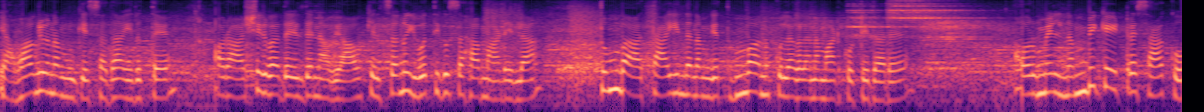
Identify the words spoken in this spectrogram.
ಯಾವಾಗಲೂ ನಮಗೆ ಸದಾ ಇರುತ್ತೆ. ಅವರ ಆಶೀರ್ವಾದ ಇಲ್ಲದೆ ನಾವು ಯಾವ ಕೆಲಸನೂ ಇವತ್ತಿಗೂ ಸಹ ಮಾಡಿಲ್ಲ. ತುಂಬ ತಾಯಿಯಿಂದ ನಮಗೆ ತುಂಬ ಅನುಕೂಲಗಳನ್ನು ಮಾಡಿಕೊಟ್ಟಿದ್ದಾರೆ. ಅವ್ರ ಮೇಲೆ ನಂಬಿಕೆ ಇಟ್ಟರೆ ಸಾಕು.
